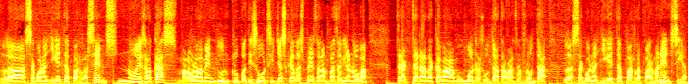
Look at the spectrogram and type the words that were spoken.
la segona lligueta per l'ascens. No és el cas, malauradament, d'un Club Patí Subursitges que després de l'empat a Vilanova tractarà d'acabar amb un bon resultat abans d'afrontar la segona lligueta per la permanència.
